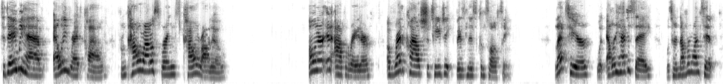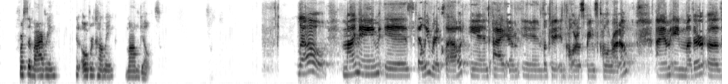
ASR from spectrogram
Today we have Ellie Red Cloud from Colorado Springs, Colorado, owner and operator of Red Cloud Strategic Business Consulting. Let's hear what Ellie had to say was her number one tip for surviving and overcoming mom guilt. Hello, my name is Ellie Redcloud, and I am in, located in Colorado Springs, Colorado. I am a mother of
